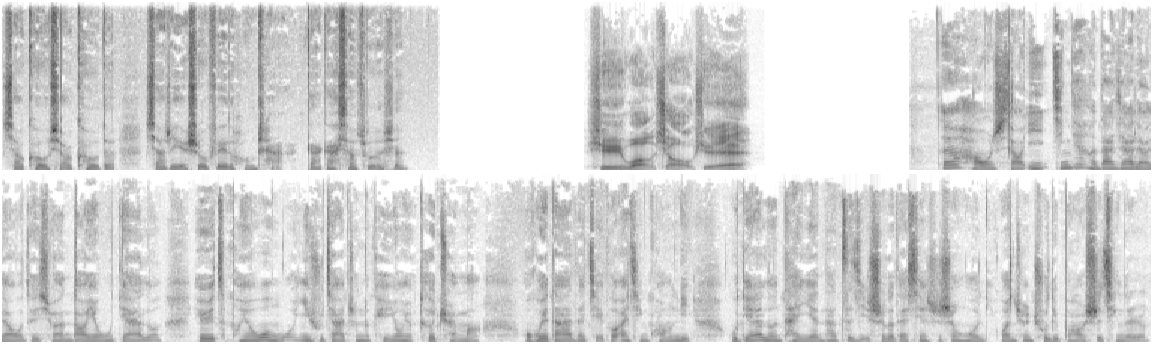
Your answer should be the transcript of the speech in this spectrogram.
小口小口的呷着也收费的红茶，嘎嘎笑出了声。希望小学，大家好，我是小一，今天和大家聊聊我最喜欢导演伍迪·艾伦。有一次朋友问我，艺术家真的可以拥有特权吗？我回答，在《解构爱情狂》里，伍迪·艾伦坦言他自己是个在现实生活里完全处理不好事情的人，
